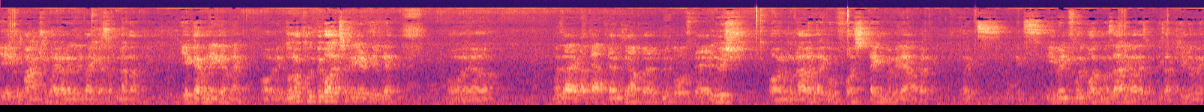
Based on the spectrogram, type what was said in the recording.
ये हिमांशु भाई और अनिल भाई का सपना था। ये करना ही करना है और ये दोनों खुद भी बहुत अच्छा क्रिकेट खेल रहे हैं। और uh, मज़ा आएगा। कैप्टन यहाँ पर अपने दोस्त है एलविश और मुनावर भाई को फ़र्स्ट टाइम में मिला यहाँ पर। इट्स इट्स इवेंटफुल बहुत मज़ा आने वाला है सबके साथ खेलने में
